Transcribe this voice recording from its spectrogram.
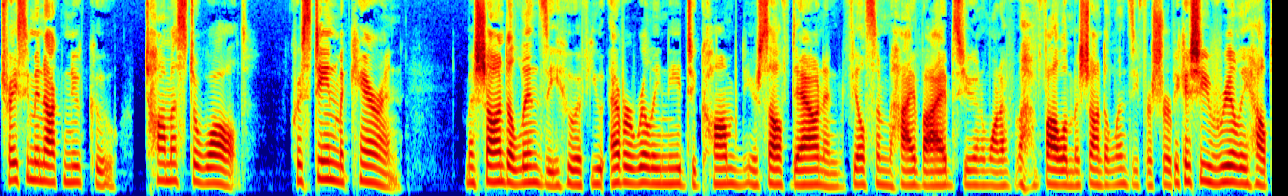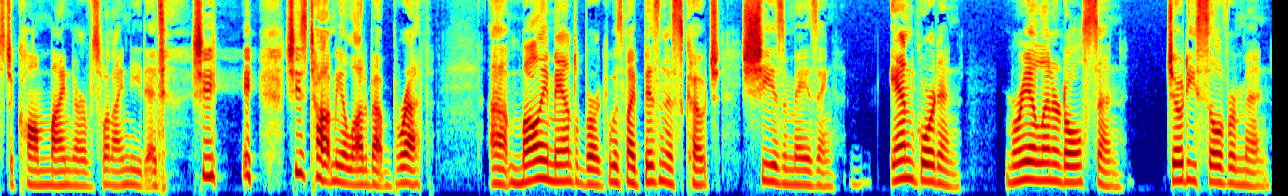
Tracy Minaknuku, Thomas DeWald, Christine McCarran, Mashonda Lindsay, who, if you ever really need to calm yourself down and feel some high vibes, you're going to want to follow Mashonda Lindsay for sure because she really helps to calm my nerves when I need it. She she's taught me a lot about breath. Uh, Molly Mandelberg, who was my business coach, she is amazing. Ann Gordon, Maria Leonard Olson, Jody Silverman,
